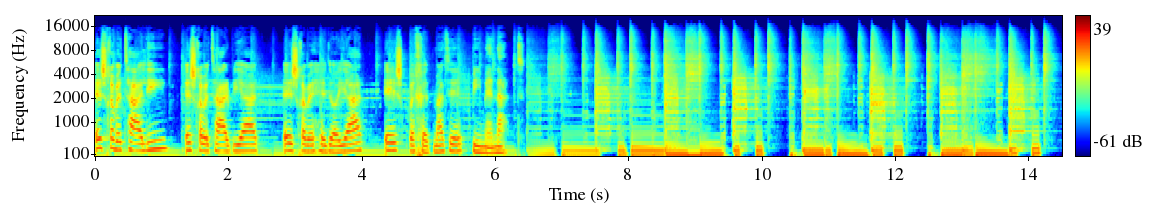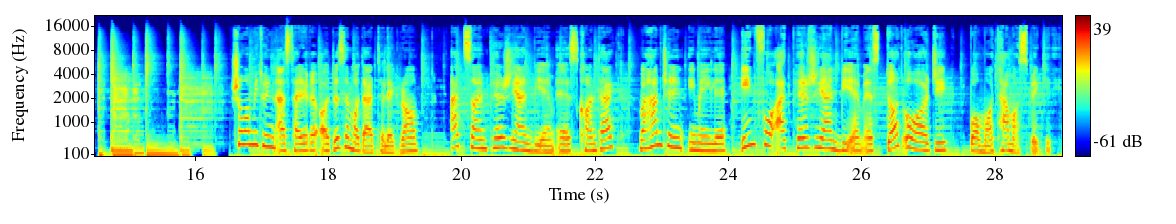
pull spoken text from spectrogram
عشق به تعلیم عشق به تربیت عشق به هدایت عشق به خدمت بیمنت شما می‌تونید از طریق آدرس ما در تلگرام ادساین پرژین بی ام و همچنین ایمیل info at با ما تماس بگیرید.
